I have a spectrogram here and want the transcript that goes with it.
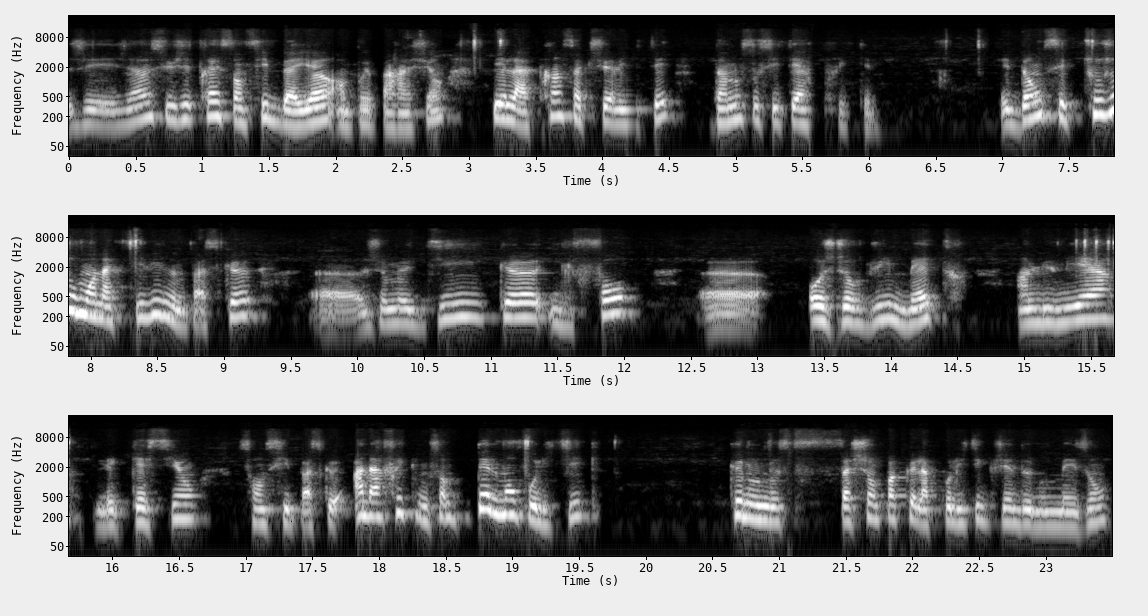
j'ai un sujet très sensible d'ailleurs en préparation, qui est la transsexualité dans nos sociétés africaines. Et donc, c'est toujours mon activisme parce que euh, je me dis qu'il faut aujourd'hui mettre en lumière les questions sensibles. Parce qu'en Afrique, nous sommes tellement politiques que nous ne sachons pas que la politique vient de nos maisons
